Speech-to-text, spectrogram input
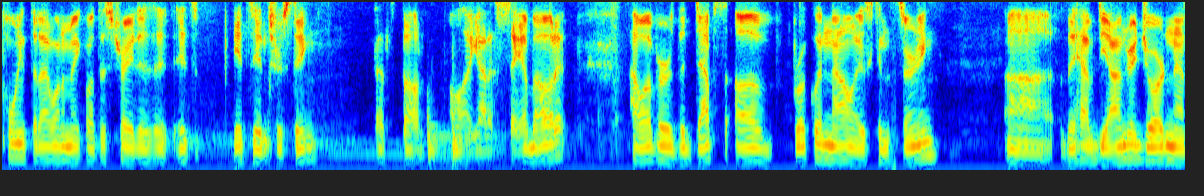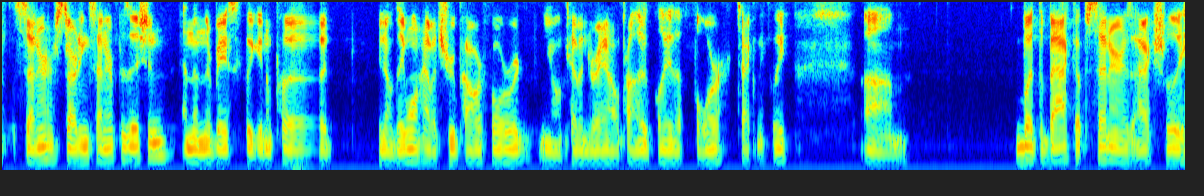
point that I want to make about this trade is it, it's it's interesting. That's about all I got to say about it. However, the depth of Brooklyn now is concerning. Uh, they have DeAndre Jordan at the center, starting center position, and then they're basically going to put, you know, they won't have a true power forward. You know, Kevin Durant will probably play the four technically. Um, but the backup center is actually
